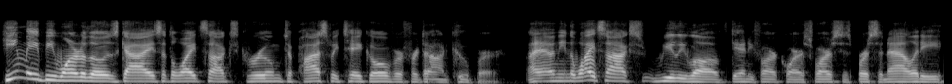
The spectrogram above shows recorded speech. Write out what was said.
he may be one of those guys that the White Sox groom to possibly take over for Don Cooper. I, I mean, the White Sox really love Danny Farquhar as far as his personality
